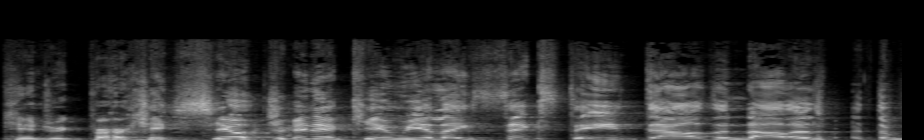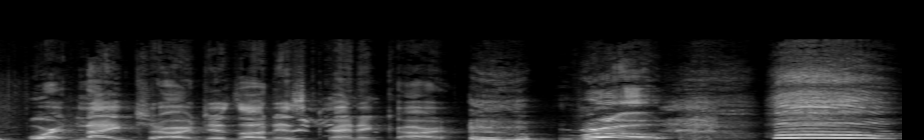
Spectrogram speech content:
Kendrick Perkins children accumulate sixteen thousand dollars worth of Fortnite charges on his credit card, bro. Oh,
